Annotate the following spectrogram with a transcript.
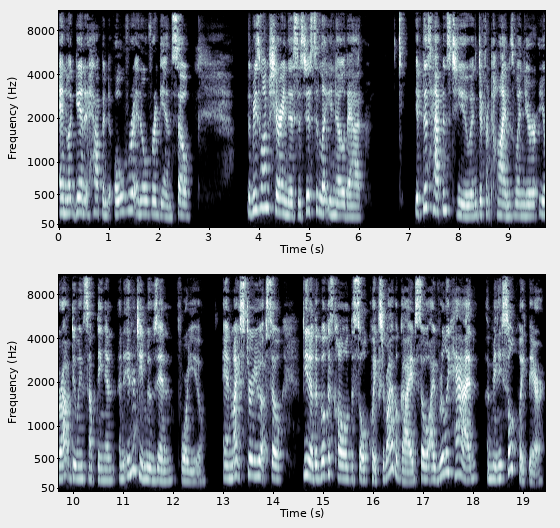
And again, it happened over and over again. So the reason why I'm sharing this is just to let you know that if this happens to you in different times when you're you're out doing something and an energy moves in for you and might stir you up. So, you know, the book is called The Soul Quake Survival Guide. So I really had a mini soul quake there.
